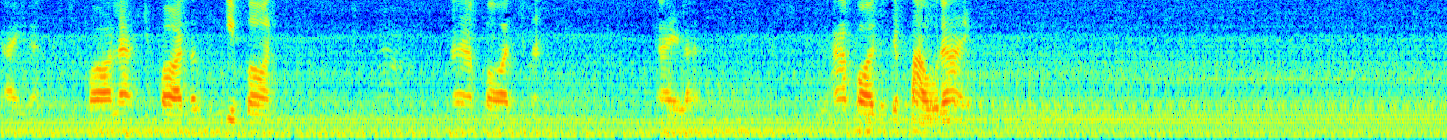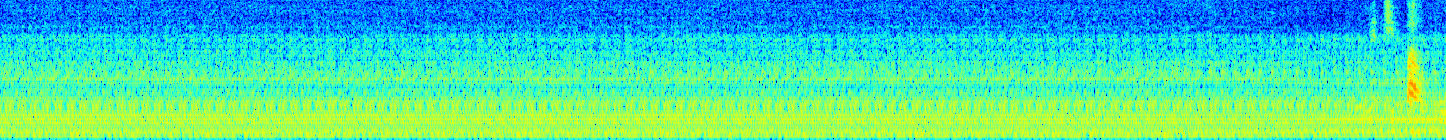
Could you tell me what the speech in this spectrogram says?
ใกล้แล้วกี่ปอนแล้วกี่ปอนต้องถึงกี่ปอนห้าปอนใช่ไหมใกล้แล้วห้าปอนจะเป่าได้ ป่าปู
